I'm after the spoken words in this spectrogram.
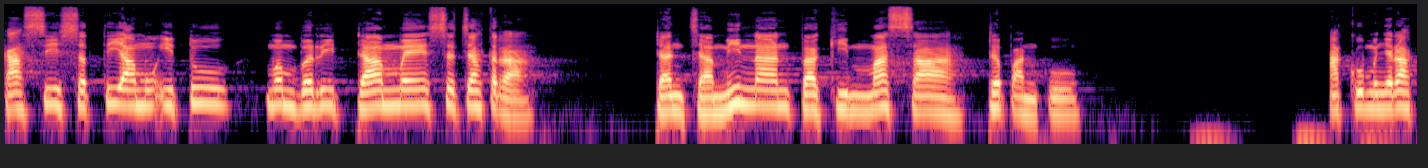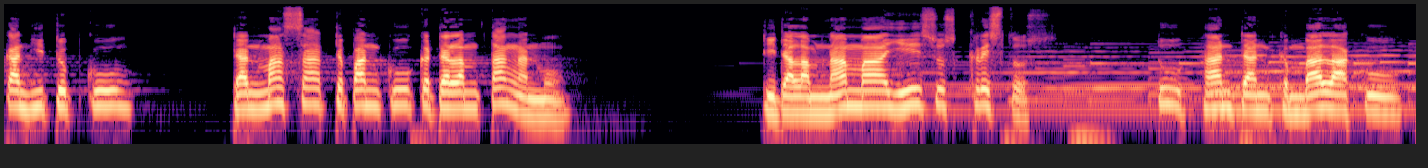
Kasih setiamu itu memberi damai sejahtera dan jaminan bagi masa depanku. Aku menyerahkan hidupku dan masa depanku ke dalam tanganmu. Di dalam nama Yesus Kristus, Tuhan dan Gembalaku,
